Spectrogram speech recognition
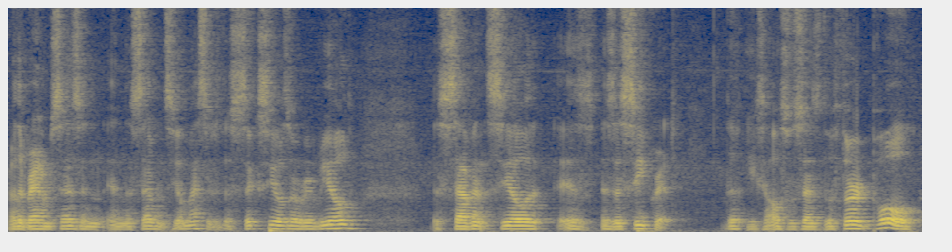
Brother Branham says in, in the seventh seal message, the six seals are revealed. The seventh seal is, is a secret. The, he also says the third pull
